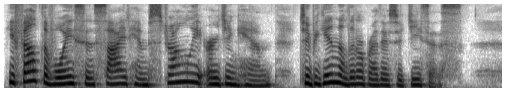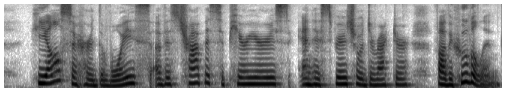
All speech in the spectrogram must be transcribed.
He felt the voice inside him strongly urging him to begin the little brothers of Jesus. He also heard the voice of his Trappist superiors and his spiritual director, Father Huvelin,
